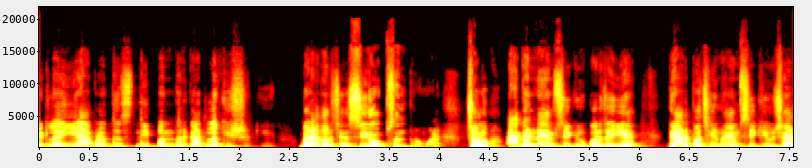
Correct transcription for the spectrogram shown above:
એટલે અહીંયા આપણે દસની પંદર ઘાત લખી શકીએ. બરાબર છે? સી ઓપ્શન પ્રમાણે. ચલો, આગળના એમસીક્યુ પર જઈએ. ત્યાર પછીનું એમસીક્યુ છે,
